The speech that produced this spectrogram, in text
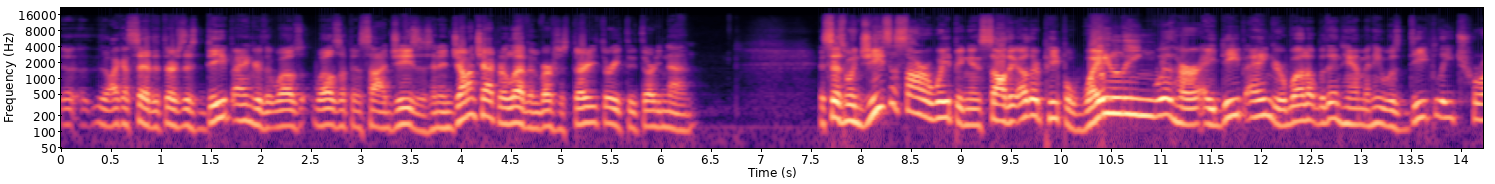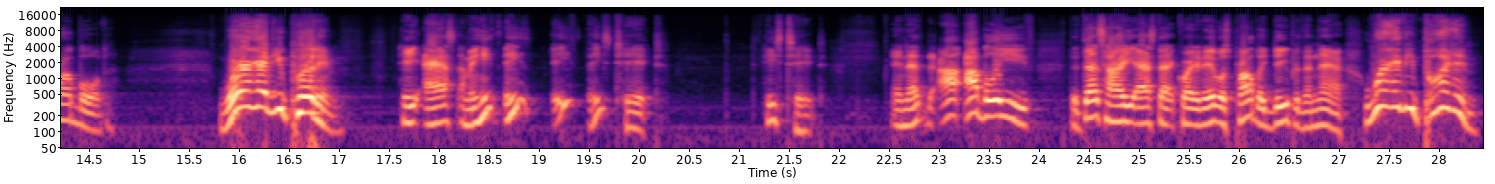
uh, like I said, that there's this deep anger that wells, wells up inside Jesus. And in John chapter 11, verses 33 through 39, it says, When Jesus saw her weeping and saw the other people wailing with her, a deep anger welled up within him, and he was deeply troubled. Where have you put him? He asked. I mean, he, he's, he, he's ticked. He's ticked. And that I, I believe that that's how he asked that question. It was probably deeper than that. Where have you put him?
